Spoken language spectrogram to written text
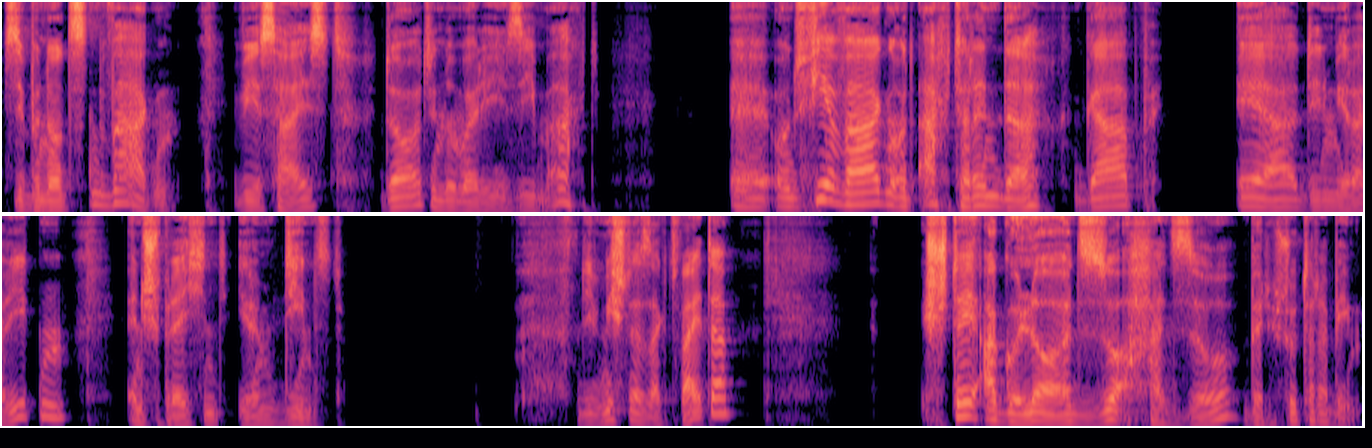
sie benutzten Wagen, wie es heißt, dort in Nummer 7,8. Äh, und vier Wagen und acht Rinder gab er den Merariten entsprechend ihrem Dienst. Die Mishnah sagt weiter, Steh agolot so so rabim.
